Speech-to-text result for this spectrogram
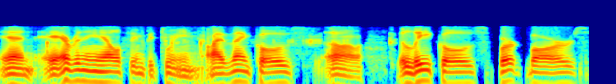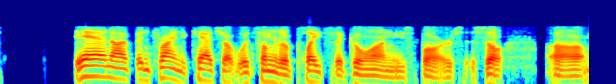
and everything else in between. Ivanko's, uh, Eleikos, Burke bars, and I've been trying to catch up with some of the plates that go on these bars. So um,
